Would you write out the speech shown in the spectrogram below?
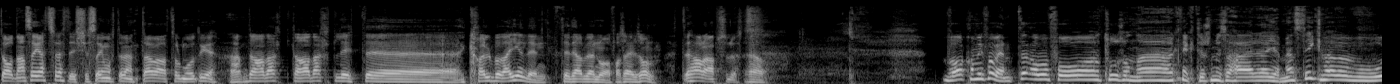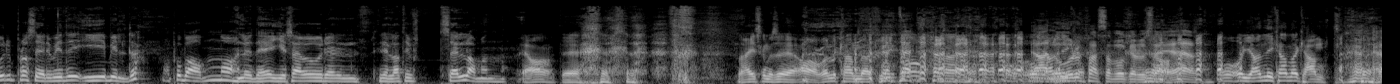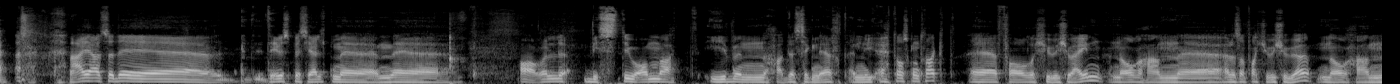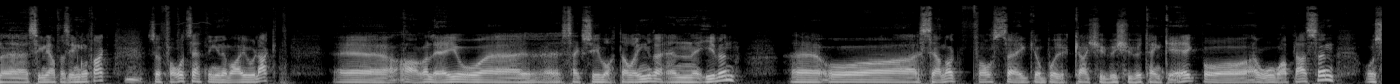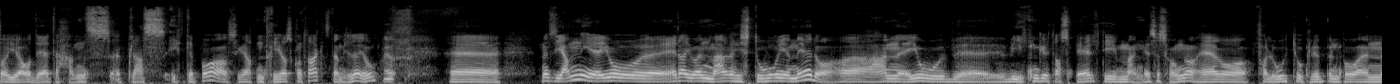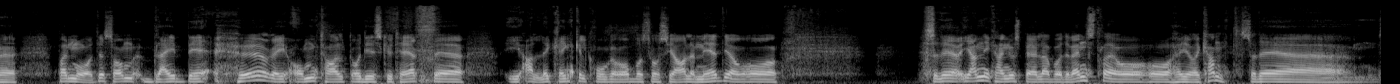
det ordna seg rett og slett ikke. Så jeg måtte vente og være tålmodig. Ja, det, har vært, det har vært litt eh, krøll på veien din til der du er nå, for å si det sånn. Det har det absolutt. Ja. Hva kan vi forvente av å få to sånne knekter som disse her hjem igjen, Stig? Hvor plasserer vi det i bildet? Og på banen? Og, eller det gir seg jo relativt selv, da, men Ja, det Nei, skal vi se. Arild kan være keeper. Ja, nå må du passe på hva du sier her. og, og Janni kan være kant. Nei, altså det, det er jo spesielt med, med Arild visste jo om at Even hadde signert en ny ettårskontrakt eh, for 2021, når han, eh, eller så fra 2020, når han eh, signerte sin kontrakt. Så forutsetningene var jo lagt. Eh, Arild er jo eh, seks, syv, åtte år yngre enn Even. Eh, og ser nok for seg å bruke 2020, tenker jeg, på å erobre plassen, og så gjøre det til hans plass etterpå. Har signert en treårskontrakt, stemmer ikke det? Jo. Jo. Eh, mens Janni er, jo, er det jo en mer historie med, da. Eh, Han er jo eh, vikinggutt, har spilt i mange sesonger her og forlot jo klubben på en, på en måte som ble behørig omtalt og diskutert eh, i alle krinkelkroker og på sosiale medier. og så det, Janni kan jo spille både venstre og, og høyre kant. Så, det,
